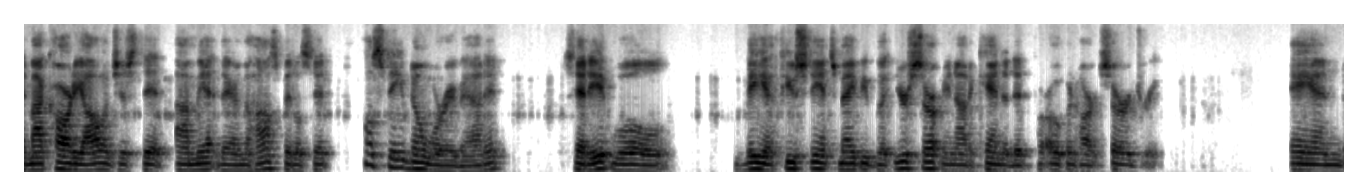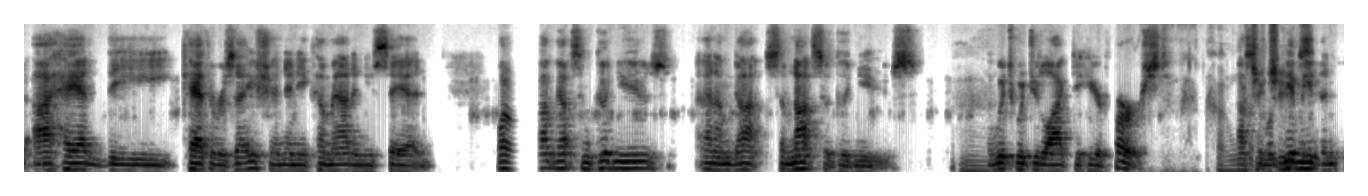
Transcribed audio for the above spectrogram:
And my cardiologist that I met there in the hospital said, Oh, Steve, don't worry about it. Said it will be a few stents maybe, but you're certainly not a candidate for open heart surgery. And I had the catheterization, and he come out and he said, Well, I've got some good news and I've got some not so good news. Mm. Which would you like to hear first? Uh, I said, Well, choose? give me the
